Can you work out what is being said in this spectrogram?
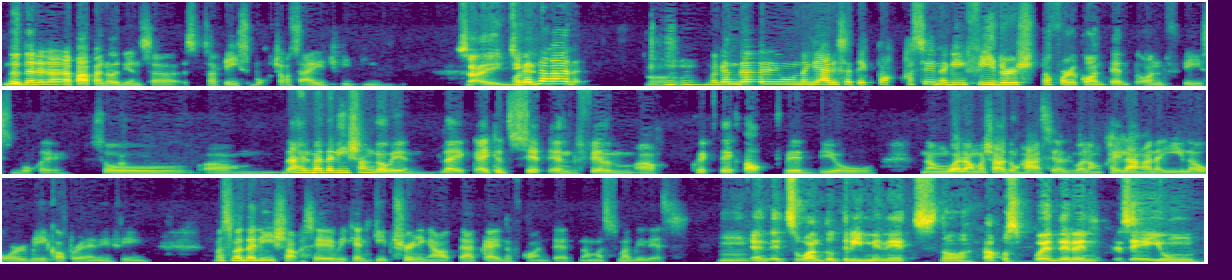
doon na napapanood yun sa, sa Facebook tsaka sa IGTV. Sa IGTV? Maganda nga, oh. maganda yung nangyari sa TikTok kasi naging feeder siya for content on Facebook eh. So, um, dahil madali siyang gawin. Like, I could sit and film a quick TikTok video nang walang masyadong hassle, walang kailangan na ilaw or makeup or anything. Mas madali siya kasi we can keep churning out that kind of content na mas mabilis. Hmm. And it's 1 to 3 minutes, no? Tapos pwede rin, kasi yung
